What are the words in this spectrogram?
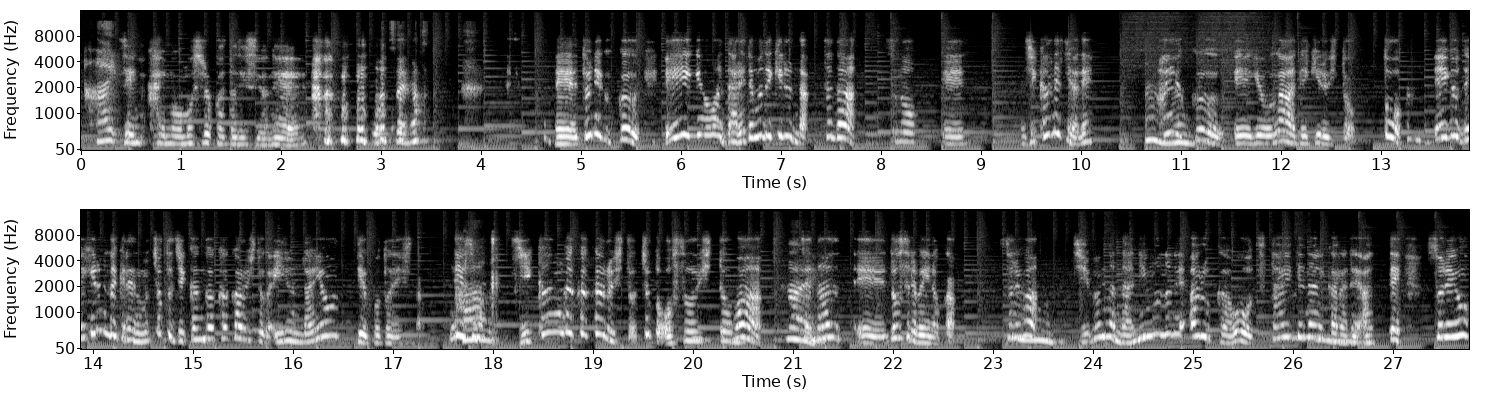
はい。前回も面白かったですよね。ありがとうございます。えーとにかく営業は誰でもできるんだ。ただその、えー時間ですよね。早く営業ができる人と、営業できるんだけれども、ちょっと時間がかかる人がいるんだよっていうことでした。で、はい。その時間がかかる人、ちょっと遅い人は、はい。じゃあな、えーどうすればいいのか。それはうん自分が何者であるかを伝えてないからであって、それを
